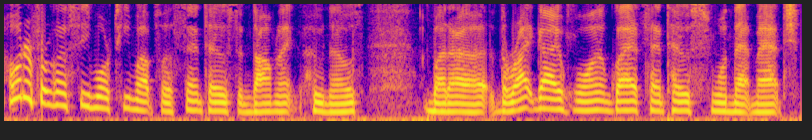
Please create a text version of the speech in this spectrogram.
I wonder if we're going to see more team ups with Santos and Dominic. Who knows? But uh, the right guy won. I'm glad Santos won that match.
